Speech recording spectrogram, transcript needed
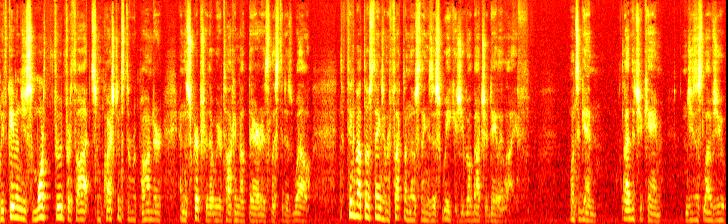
We've given you some more food for thought, some questions to ponder, and the scripture that we were talking about there is listed as well. To think about those things and reflect on those things this week as you go about your daily life. Once again, glad that you came. Jesus loves you,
